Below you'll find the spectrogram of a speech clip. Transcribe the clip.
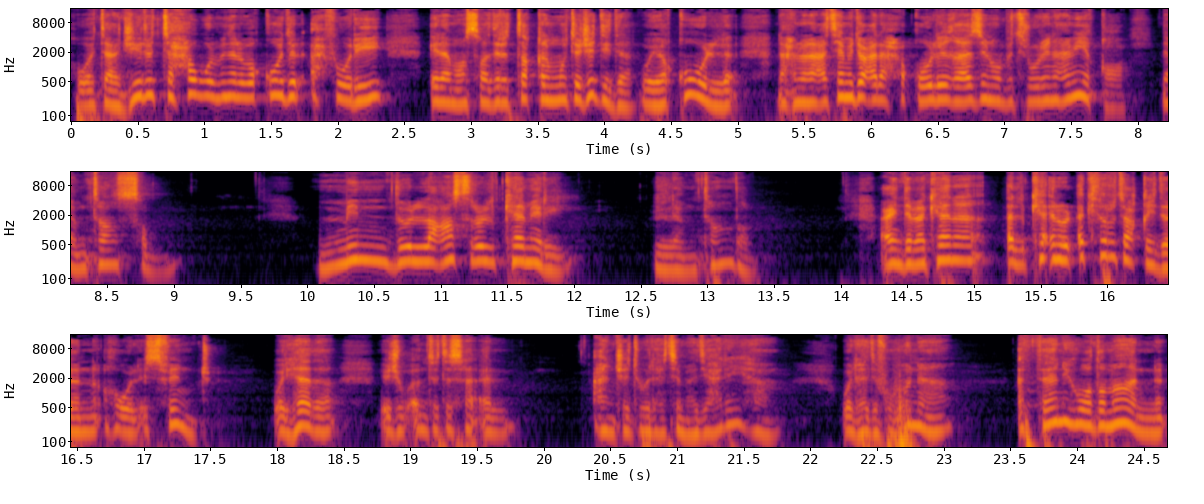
هو تعجيل التحول من الوقود الأحفوري إلى مصادر الطاقة المتجددة ويقول نحن نعتمد على حقول غاز وبترول عميقة لم تنصب. منذ العصر الكامري. لم تنضب. عندما كان الكائن الأكثر تعقيدا هو الإسفنج. ولهذا يجب أن تتساءل عن جدوى الاعتماد عليها. والهدف هنا الثاني هو ضمان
